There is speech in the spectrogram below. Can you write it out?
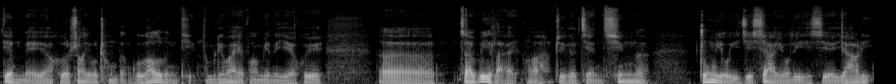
电煤啊和上游成本过高的问题；那么另外一方面呢，也会呃在未来啊这个减轻呢中游以及下游的一些压力。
